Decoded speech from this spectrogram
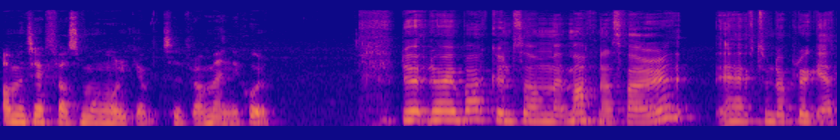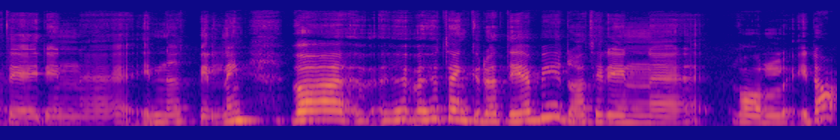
ja, träffa så många olika typer av människor. Du, du har ju bakgrund som marknadsförare eh, eftersom du har pluggat det i din, eh, i din utbildning. Vad, hur, hur tänker du att det bidrar till din eh, roll idag?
